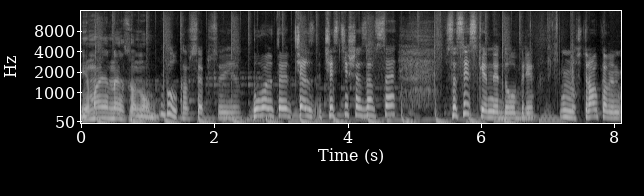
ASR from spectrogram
І майонез, ну, Булка все псує. Буває, це ча- частіше за все сосиски недобрі. Ну, з травками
